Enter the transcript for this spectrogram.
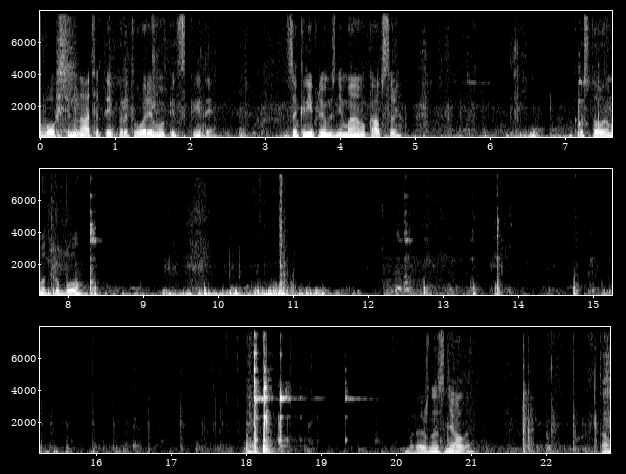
вог 17, перетворюємо під скиди. Закріплюємо, знімаємо капсуль. Використовуємо трубу. Бережно зняли. Там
